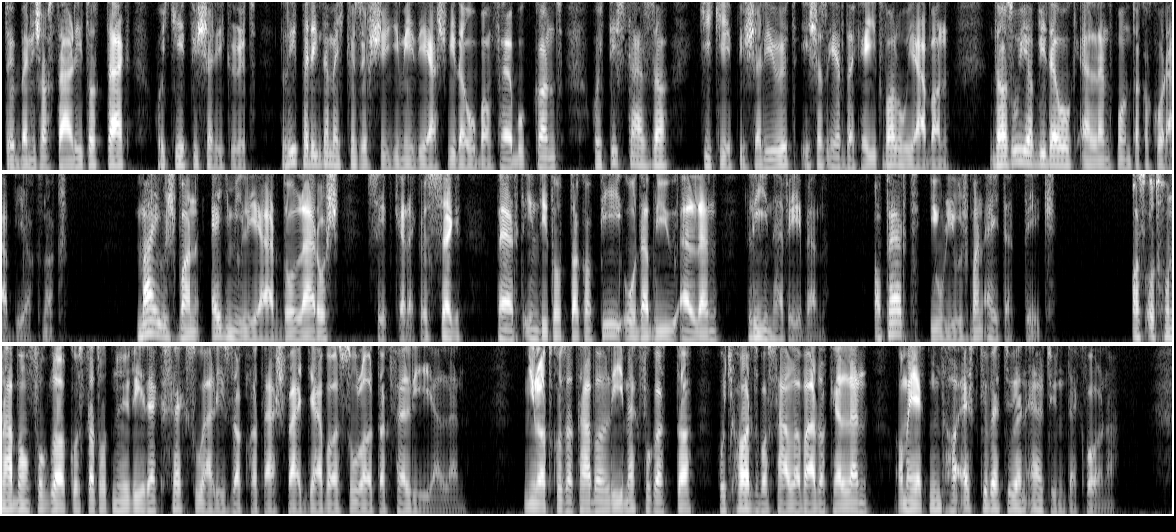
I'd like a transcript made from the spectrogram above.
Többen is azt állították, hogy képviselik őt, Lee pedig nem egy közösségi médiás videóban felbukkant, hogy tisztázza, ki képviseli őt és az érdekeit valójában, de az újabb videók ellentmondtak a korábbiaknak. Májusban egy milliárd dolláros, szép kerek összeg, pert indítottak a POW ellen Lee nevében. A pert júliusban ejtették. Az otthonában foglalkoztatott nővérek szexuális zaklatás vágyával szólaltak fel Lee ellen. Nyilatkozatában Lee megfogadta, hogy harcba száll a vádak ellen, amelyek mintha ezt követően eltűntek volna.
